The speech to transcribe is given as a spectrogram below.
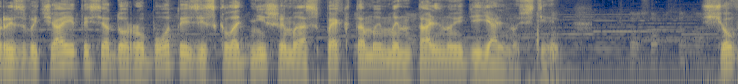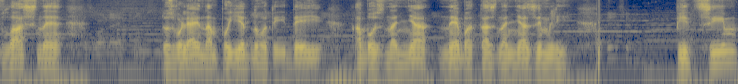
Призвичаїтися до роботи зі складнішими аспектами ментальної діяльності, що власне дозволяє нам поєднувати ідеї або знання неба та знання землі. Під цим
